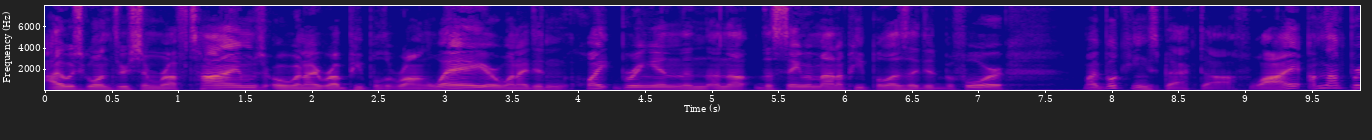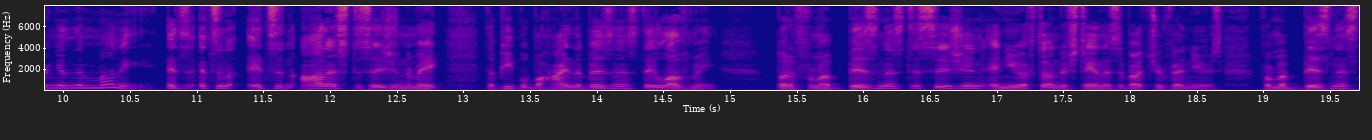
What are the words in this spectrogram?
I was going through some rough times, or when I rubbed people the wrong way, or when I didn't quite bring in the, uh, the same amount of people as I did before, my bookings backed off. Why? I'm not bringing them money. It's it's an it's an honest decision to make. The people behind the business, they love me. But from a business decision, and you have to understand this about your venues, from a business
